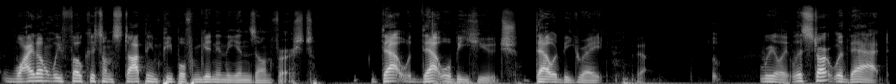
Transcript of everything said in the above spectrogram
why don't we focus on stopping people from getting in the end zone first that would that will be huge that would be great Yeah. really let's start with that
